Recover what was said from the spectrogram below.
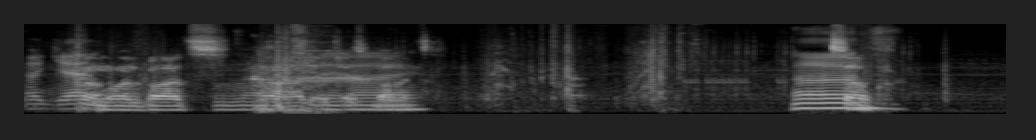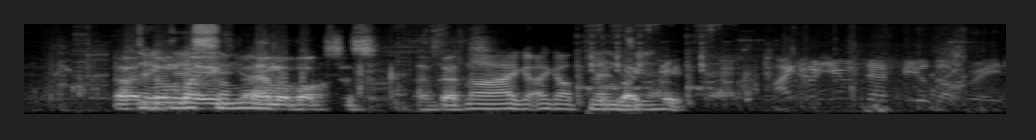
Again. Come on, bots. No, Nah, they're just bots. Um, So, uh, don't buy somewhere. ammo boxes. I've got no, I, got- I got plenty. like three. I could use that field upgrade.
